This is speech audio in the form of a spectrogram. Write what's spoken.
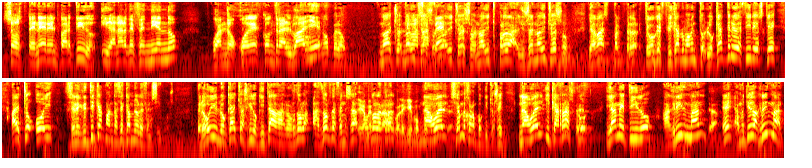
sostener el partido y ganar defendiendo, cuando juegues contra el Valle. No, pero no ha, hecho, no ¿Qué ha dicho eso, no ha dicho eso, no ha dicho, perdona, Josep no ha dicho eso. Y además, per- perdón, tengo que explicar un momento. Lo que ha querido decir es que ha hecho hoy, se le critica cuando hace cambios defensivos. Pero hoy lo que ha hecho ha sido quitar a los dos, a dos defensas, los dos laterales. poco, Nahuel, se ha mejorado un poquito, sí. Nahuel y Carrasco, y ha metido a Griezmann, ¿eh? ha metido a Griezmann,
